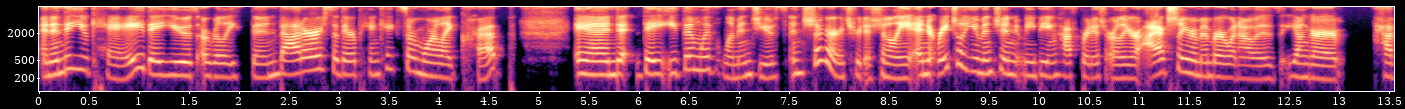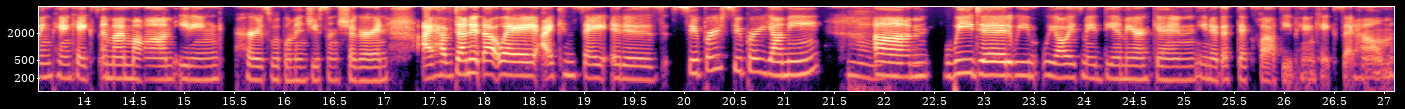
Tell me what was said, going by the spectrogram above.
And in the UK, they use a really thin batter. So their pancakes are more like crepe. And they eat them with lemon juice and sugar traditionally. And Rachel, you mentioned me being half British earlier. I actually remember when I was younger, having pancakes and my mom eating hers with lemon juice and sugar. And I have done it that way. I can say it is super, super yummy. Mm. Um, we did, we we always made the American, you know, the thick, fluffy pancakes at home.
